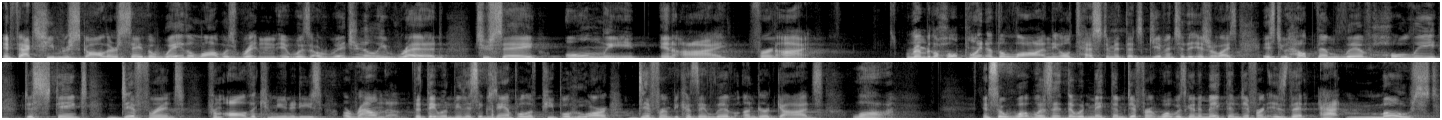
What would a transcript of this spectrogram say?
In fact, Hebrew scholars say the way the law was written, it was originally read to say only an eye for an eye. Remember, the whole point of the law in the Old Testament that's given to the Israelites is to help them live holy, distinct, different from all the communities around them. That they would be this example of people who are different because they live under God's law. And so, what was it that would make them different? What was going to make them different is that at most,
